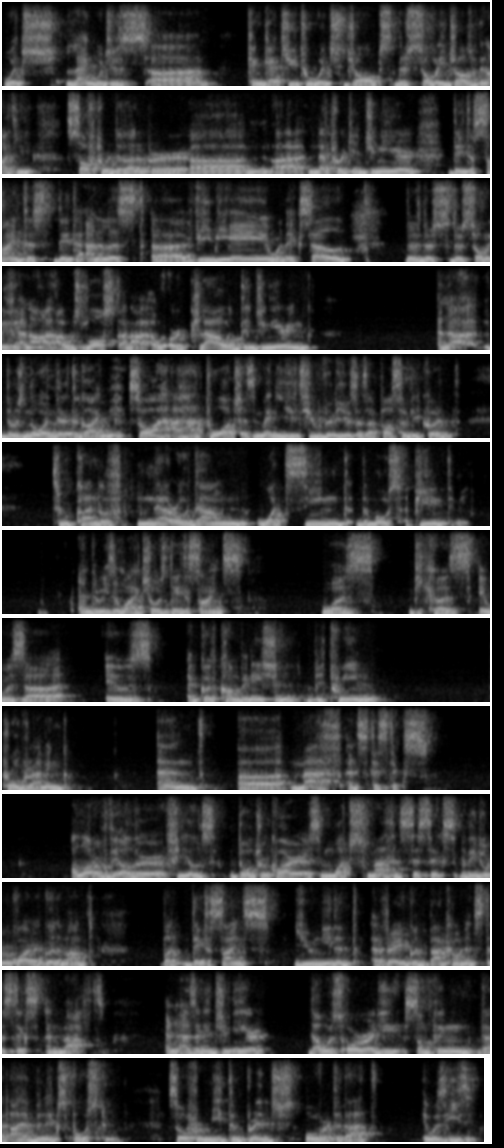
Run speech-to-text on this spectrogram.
which languages. Uh, can get you to which jobs. There's so many jobs within IT: software developer, um, uh, network engineer, data scientist, data analyst, uh, VBA with Excel. There's there's there's so many things, and I, I was lost, and I or cloud engineering, and I, there was no one there to guide me. So I, I had to watch as many YouTube videos as I possibly could to kind of narrow down what seemed the most appealing to me. And the reason why I chose data science was because it was uh, it was a good combination between programming and uh, math and statistics. A lot of the other fields don't require as much math and statistics, but they do require a good amount. But data science, you needed a very good background in statistics and math. And as an engineer, that was already something that I have been exposed to. So for me to bridge over to that, it was easy.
